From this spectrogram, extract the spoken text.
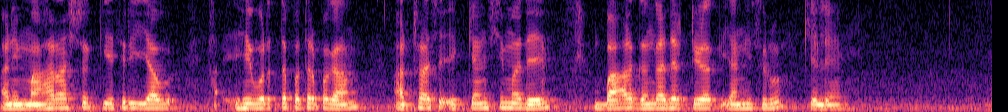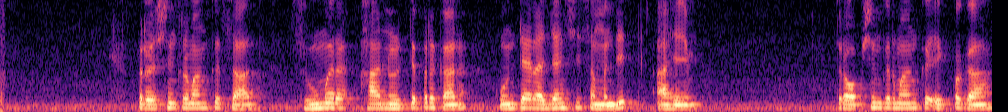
आणि महाराष्ट्र केसरी या हे वृत्तपत्र बघा अठराशे एक्क्याऐंशीमध्ये बाळ गंगाधर टिळक यांनी सुरू केले. प्रश्न क्रमांक सात झुमर हा नृत्यप्रकार कोणत्या राज्यांशी संबंधित आहे? तर ऑप्शन क्रमांक एक बघा.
